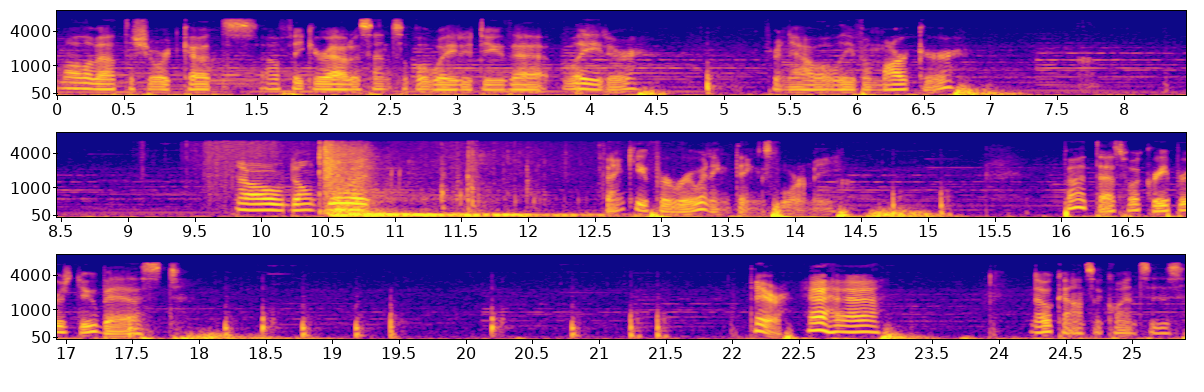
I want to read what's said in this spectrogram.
I'm all about the shortcuts. I'll figure out a sensible way to do that later. For now, I'll leave a marker. No, don't do it. Thank you for ruining things for me. But that's what creepers do best. There. Haha. no consequences.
